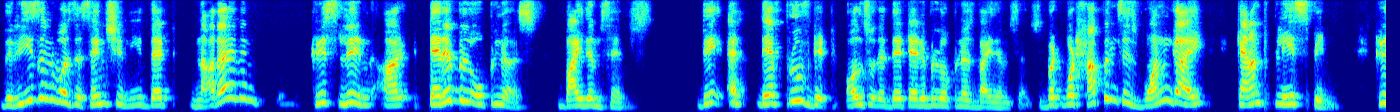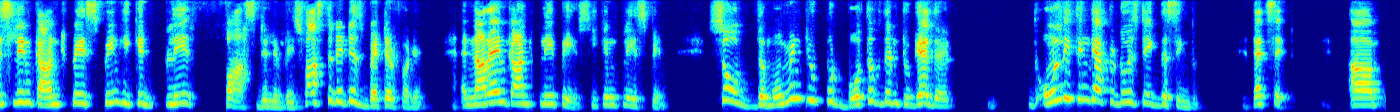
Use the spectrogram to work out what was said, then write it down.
The reason was essentially that Narayan and Chris Lynn are terrible openers by themselves. They and they have proved it also that they're terrible openers by themselves. But what happens is one guy can't play spin. Chris Lynn can't play spin. He can play fast deliveries. Faster it is better for him. And Narayan can't play pace, he can play spin. So the moment you put both of them together, the only thing they have to do is take the single. That's it. Um,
